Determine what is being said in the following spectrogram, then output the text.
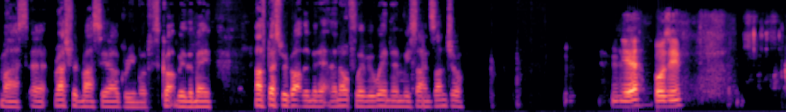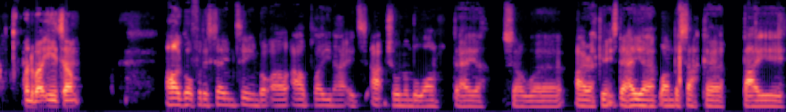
Mas- uh, Rashford, Martial, Greenwood. It's got to be the main. That's best we've got at the minute, and then hopefully we win and we sign Sancho. yeah, buzzing. What about you, Tom? I'll go for the same team, but I'll I'll play United's actual number one, De Gea. So uh, I reckon it's De Gea, Wan-Bissaka, Bailly,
